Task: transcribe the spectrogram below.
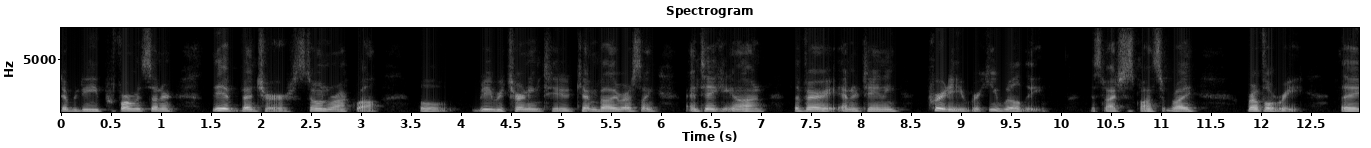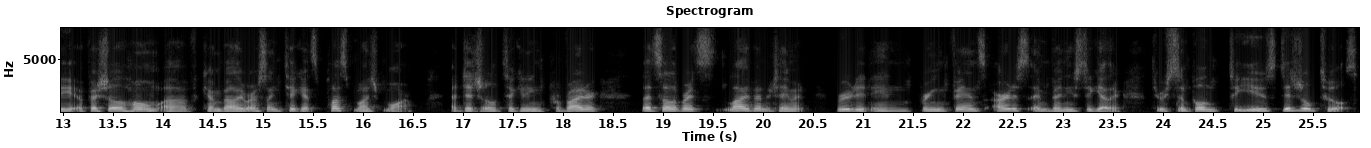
WD Performance Center. The adventurer Stone Rockwell will be returning to Chem Valley Wrestling and taking on the very entertaining Pretty Ricky Wilde. This match is sponsored by Revelry, the official home of Chem Valley Wrestling tickets, plus much more. A digital ticketing provider that celebrates live entertainment rooted in bringing fans, artists, and venues together through simple to use digital tools.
